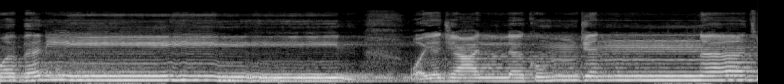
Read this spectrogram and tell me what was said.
وبنين. ويجعل لكم جنات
